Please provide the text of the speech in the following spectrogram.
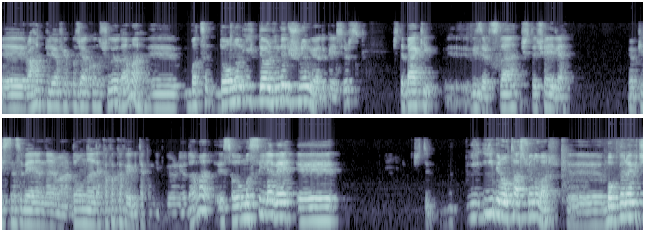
e, rahat playoff yapılacağı konuşuluyordu ama e, Batı, Doğu'nun ilk dördünde düşünülmüyordu Pacers. İşte belki e, Wizards'la işte şeyle Pistons'ı beğenenler vardı. Onlarla kafa kafaya bir takım gibi görünüyordu ama e, savunmasıyla ve e, işte iyi, iyi bir rotasyonu var. E, Bogdanovic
